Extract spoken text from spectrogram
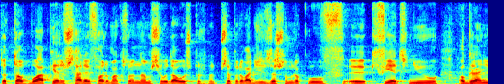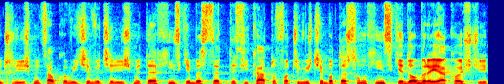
to, to była pierwsza reforma, którą nam się udało już prze- przeprowadzić w zeszłym roku w y, kwietniu. Ograniczyliśmy całkowicie, wycięliśmy te chińskie bez certyfikatów, oczywiście, bo też są chińskie dobrej jakości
